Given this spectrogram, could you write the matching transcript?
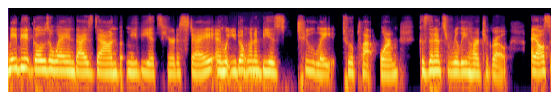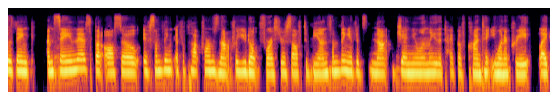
maybe it goes away and dies down, but maybe it's here to stay. And what you don't want to be is too late to a platform because then it's really hard to grow. I also think I'm saying this, but also if something, if a platform is not for you, don't force yourself to be on something. If it's not genuinely the type of content you want to create, like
